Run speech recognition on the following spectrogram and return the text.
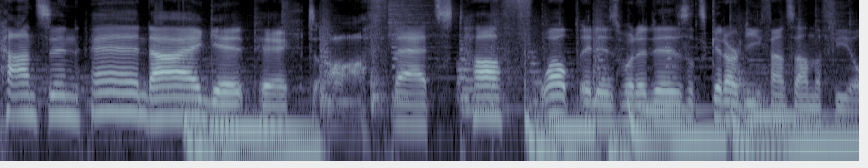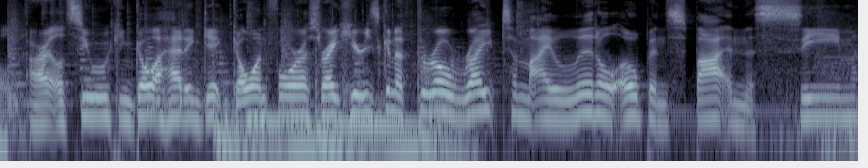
Johnson, and I get picked off. That's tough. Well, it is what it is. Let's get our defense on the field. All right, let's see what we can go ahead and get going for us right here. He's going to throw right to my little open spot in the seam.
